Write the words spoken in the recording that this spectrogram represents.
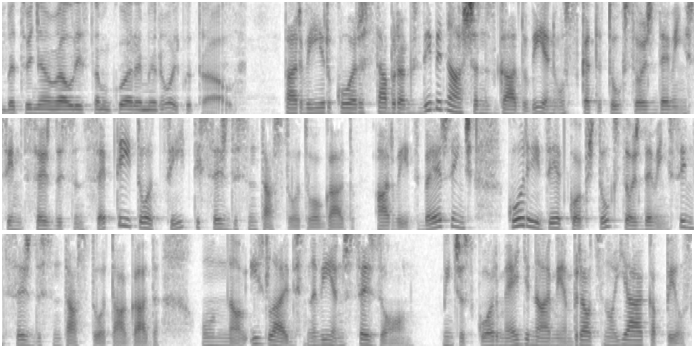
Bet viņam vēl līdz tam koram ir oiku tālu. Par vīru koras stabraks dibināšanas gadu vienu uzskata 1967, citi 68. gadu. Arvīts Bērziņš korī dzied kopš 1968. gada un nav izlaidis nevienu sezonu. Viņš uz skolu mēģinājumiem brauc no Jēkabpils,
